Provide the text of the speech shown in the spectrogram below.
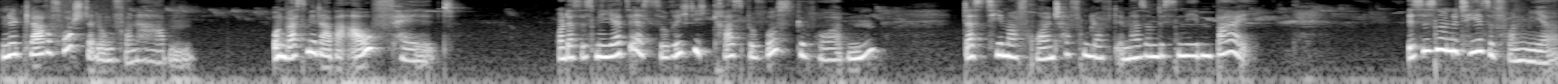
eine klare Vorstellung von haben. Und was mir dabei auffällt, und das ist mir jetzt erst so richtig krass bewusst geworden, das Thema Freundschaften läuft immer so ein bisschen nebenbei es ist nur eine These von mir,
